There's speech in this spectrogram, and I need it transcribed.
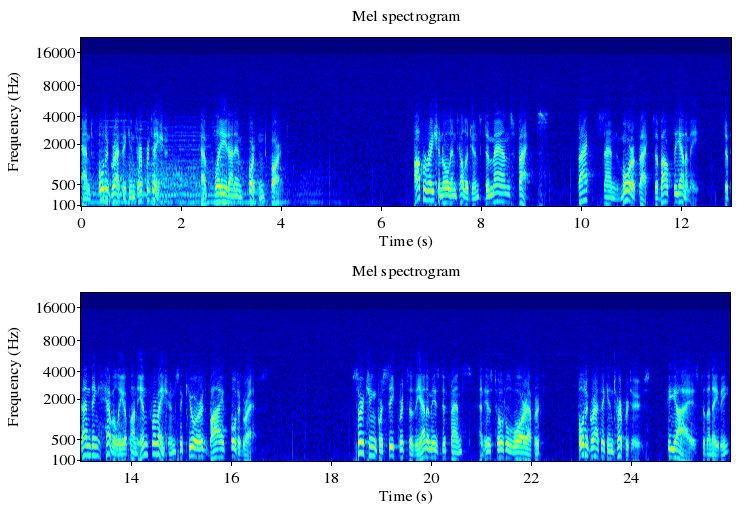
and photographic interpretation have played an important part. Operational intelligence demands facts. Facts and more facts about the enemy, depending heavily upon information secured by photographs. Searching for secrets of the enemy's defense and his total war effort, photographic interpreters, PIs to the Navy,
